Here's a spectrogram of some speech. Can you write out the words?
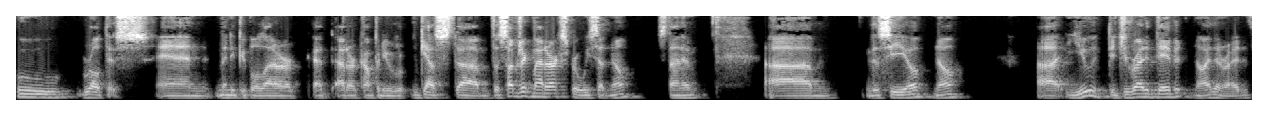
who wrote this? And many people at our, at, at our company guessed um, the subject matter expert. We said, no, it's not him. Um, the CEO, no. Uh, you, did you write it, David? No, I didn't write it.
